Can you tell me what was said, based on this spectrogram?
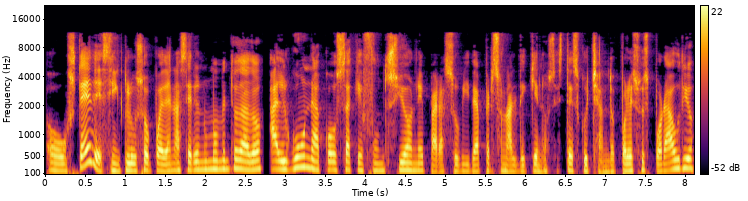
o ustedes incluso pueden hacer en un momento dado alguna cosa que funcione para su vida personal de quien nos esté escuchando. Por eso es por audio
